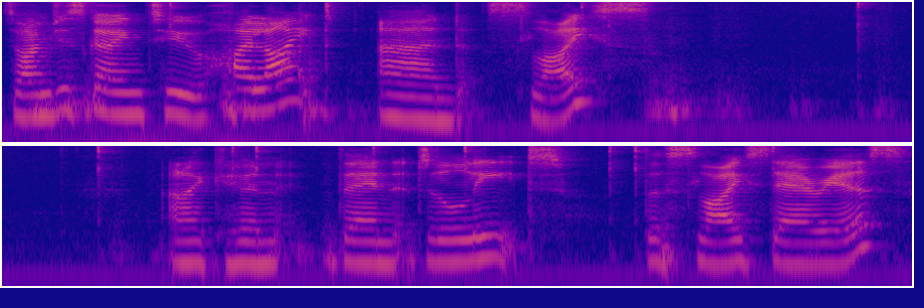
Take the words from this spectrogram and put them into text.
So I'm just going to highlight and slice. And I can then delete the sliced areas.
